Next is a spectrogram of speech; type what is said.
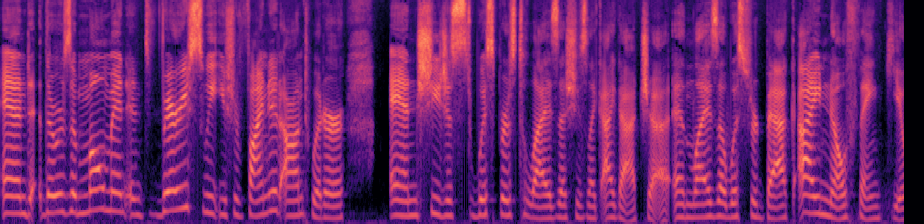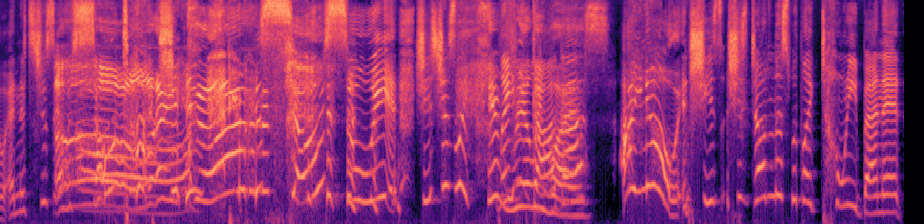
And there was a moment and it's very sweet. You should find it on twitter and she just whispers to Liza, she's like, I gotcha. And Liza whispered back, I know, thank you. And it's just, it was Oh, so touching. It was so sweet. She's just like, It Lady really Gaga. was. I know. And she's she's done this with like Tony Bennett.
